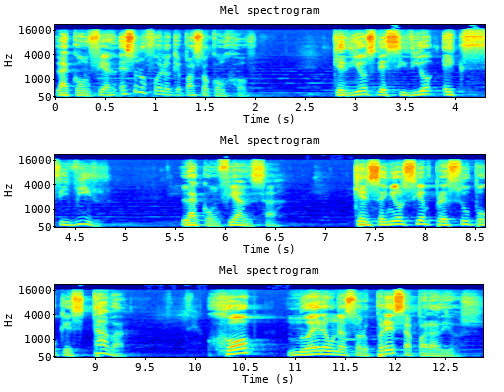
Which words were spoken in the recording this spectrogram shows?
la confianza. Eso no fue lo que pasó con Job. Que Dios decidió exhibir la confianza que el Señor siempre supo que estaba. Job no era una sorpresa para Dios.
